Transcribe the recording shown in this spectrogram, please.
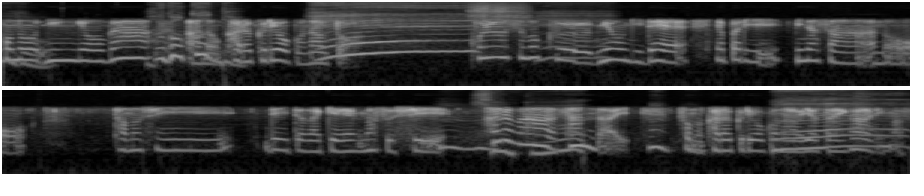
この人形があのからくりを行うと。これはすごく妙義で、やっぱり皆さん、あの、楽しんでいただけますし、うん春は3台うん、そのからくりを行う屋台があります。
